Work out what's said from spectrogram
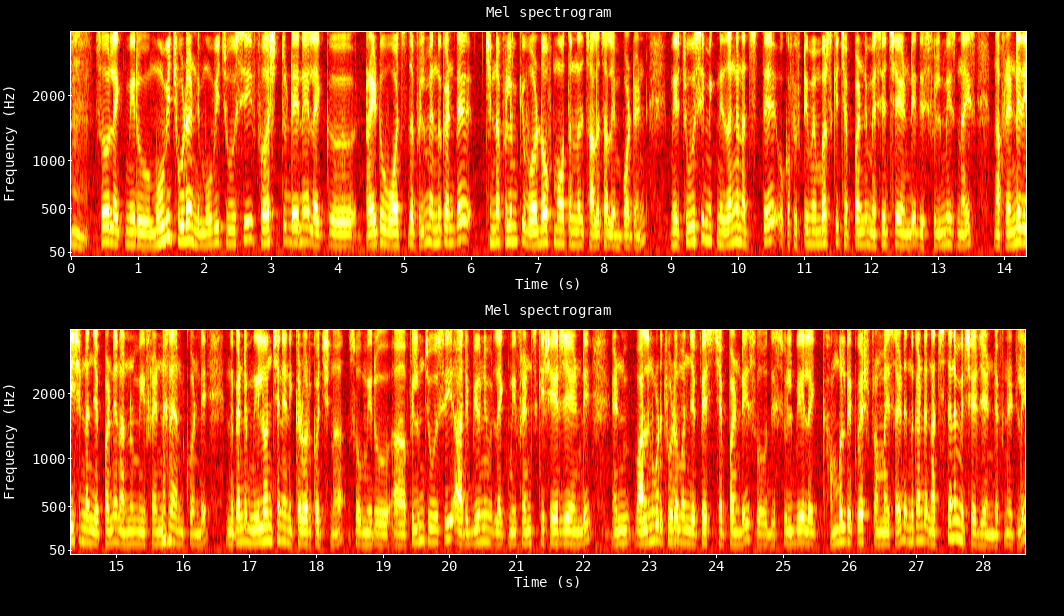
Hmm. సో లైక్ మీరు మూవీ చూడండి. మూవీ చూసి ఫస్ట్ డేనే like try to watch the film ఎందుకంటే చిన్న ఫిల్మ్కి వర్డ్ ఆఫ్ మౌత్ అన్నది చాలా చాలా ఇంపార్టెంట్ మీరు చూసి మీకు నిజంగా నచ్చితే ఒక ఫిఫ్టీ మెంబర్స్కి చెప్పండి మెసేజ్ చేయండి. దిస్ ఫిల్మ్ ఈజ్ నైస్ నా ఫ్రెండే తీసిండని చెప్పండి. నన్ను మీ ఫ్రెండ్ అని అనుకోండి. ఎందుకంటే మీలోంచే నేను ఇక్కడ వరకు వచ్చిన. సో మీరు ఆ ఫిల్మ్ చూసి ఆ రివ్యూని లైక్ మీ ఫ్రెండ్స్కి షేర్ చేయండి. అండ్ వాళ్ళని కూడా చూడమని చెప్పేసి చెప్పండి. So this will be like humble request from my side ఎందుకంటే నచ్చితేనే మీరు షేర్ చేయండి డెఫినెట్లీ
